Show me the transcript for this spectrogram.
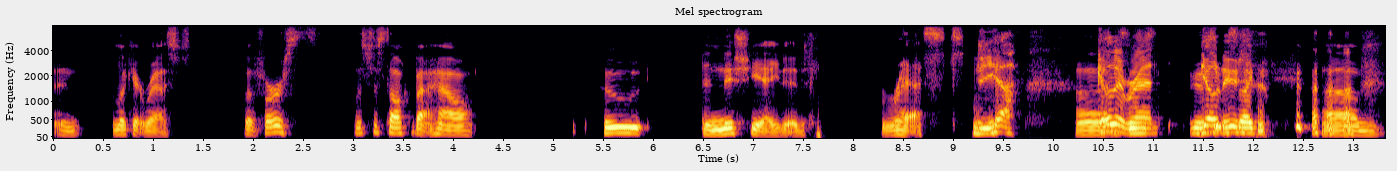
and look at rest. But first, let's just talk about how who initiated rest. Yeah. Uh, Go there, Brad. Go, dude. like um,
